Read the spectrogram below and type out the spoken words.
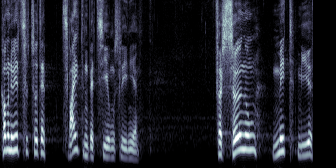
Kommen wir zu, zu der zweiten Beziehungslinie. Versöhnung mit mir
